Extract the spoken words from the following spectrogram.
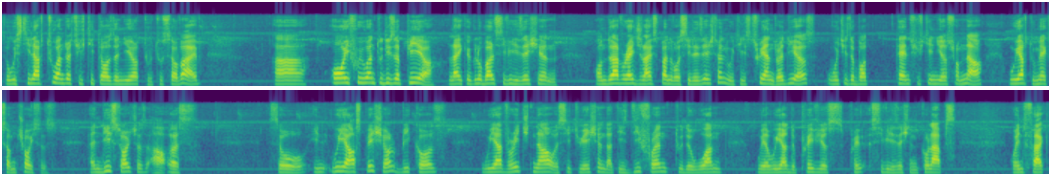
so we still have 250,000 years to, to survive. Uh, or if we want to disappear like a global civilization on the average lifespan of a civilization, which is 300 years, which is about 10, 15 years from now, we have to make some choices. And these choices are us. So in, we are special because we have reached now a situation that is different to the one where we had the previous pre civilization collapse. Where in fact,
